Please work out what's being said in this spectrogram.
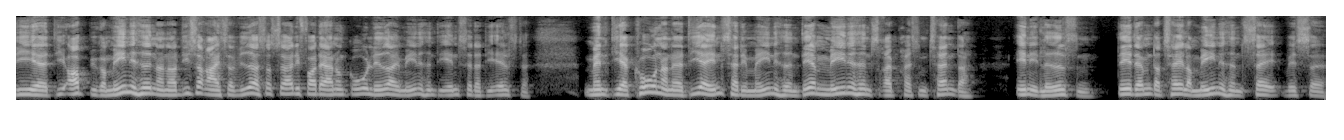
De, øh, de opbygger menigheden, og når de så rejser videre, så sørger de for, at der er nogle gode ledere i menigheden, de indsætter de ældste. Men diakonerne, de er indsat i menigheden. Det er menighedens repræsentanter ind i ledelsen. Det er dem, der taler menighedens sag, hvis, øh,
